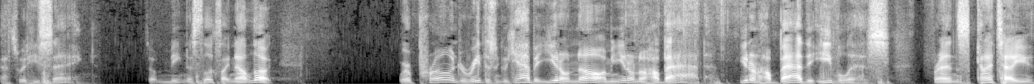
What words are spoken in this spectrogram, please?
That's what he's saying. That's what meekness looks like. Now, look, we're prone to read this and go, yeah, but you don't know. I mean, you don't know how bad. You don't know how bad the evil is. Friends, can I tell you?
